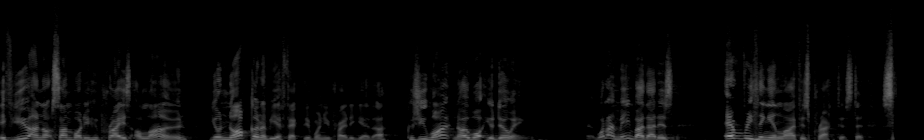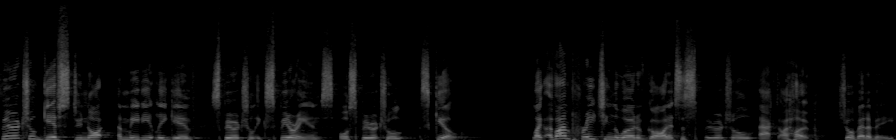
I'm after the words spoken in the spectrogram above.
If you are not somebody who prays alone, you're not going to be effective when you pray together because you won't know what you're doing. What I mean by that is everything in life is practiced. Spiritual gifts do not immediately give spiritual experience or spiritual skill. Like if I'm preaching the word of God, it's a spiritual act, I hope. Sure, better be.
